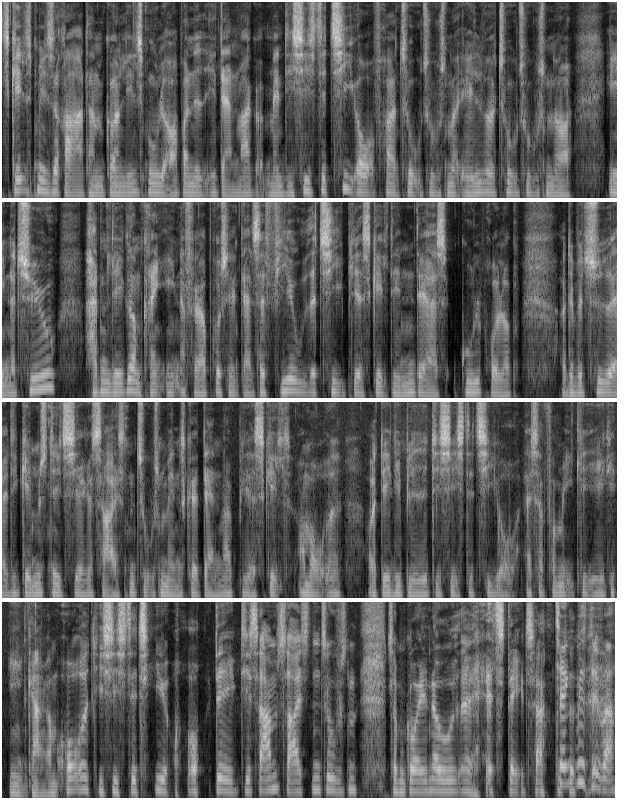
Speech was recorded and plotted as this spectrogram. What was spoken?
Skilsmisseraterne går en lille smule op og ned i Danmark, men de sidste 10 år fra 2011 og 2021 har den ligget omkring 41 procent, altså 4 ud af 10 bliver skilt inden deres guldbryllup. Og det betyder, at i gennemsnit ca. 16.000 mennesker i Danmark bliver skilt om året, og det er de blevet de sidste 10 år. Altså formentlig ikke en gang om året de sidste 10 år. Det er ikke de samme 16.000, som går ind og ud af et statsamtet. Tænk, hvis det var.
